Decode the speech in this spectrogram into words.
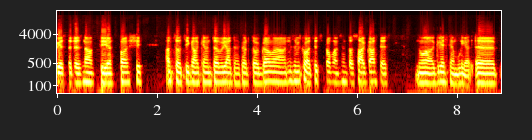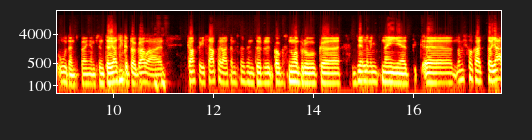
viesi dažreiz nav tie paši atsaucīgākie, un tev ir jātiek ar to galā. Nezinu, kaut kādas citas problēmas, un tev sāk gāzties no grieztiem uh, ūdens, pieņemsim, tev jātiek ar to galā. Ir, kafijas aparātam, es nezinu, tur kaut kas nobrūk, uh, dzirna viņas neiet. Uh, nu, viss kaut kāds, tev jā,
